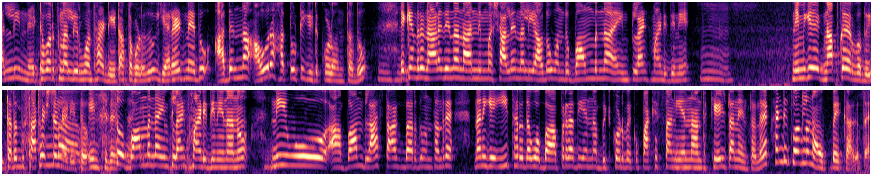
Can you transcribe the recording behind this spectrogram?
ಅಲ್ಲಿ ನೆಟ್ವರ್ಕ್ನಲ್ಲಿರುವಂತಹ ಡೇಟಾ ತಗೊಳ್ಳೋದು ಎರಡನೇದು ಅದನ್ನು ಅವರ ಹತೋಟಿಗೆ ಇಟ್ಕೊಳ್ಳೋವಂಥದ್ದು ಯಾಕೆಂದರೆ ನಾಳೆ ದಿನ ನಾನು ನಿಮ್ಮ ಶಾಲೆನಲ್ಲಿ ಯಾವುದೋ ಒಂದು ಬಾಂಬನ್ನ ಇಂಪ್ಲಾಂಟ್ ಮಾಡಿದ್ದೀನಿ. ನಿಮಗೆ ಜ್ಞಾಪಕ ಇರ್ಬೋದು ಈ ಥರದ್ದು ಸಾಕಷ್ಟು ನಡೀತು. ಸೊ ಬಾಂಬನ್ನ ಇಂಪ್ಲಾಂಟ್ ಮಾಡಿದ್ದೀನಿ ನಾನು. ನೀವು ಆ ಬಾಂಬ್ ಬ್ಲಾಸ್ಟ್ ಆಗಬಾರ್ದು ಅಂತಂದ್ರೆ ನನಗೆ ಈ ಥರದ ಒಬ್ಬ ಅಪರಾಧಿಯನ್ನ ಬಿಟ್ಕೊಡ್ಬೇಕು ಪಾಕಿಸ್ತಾನಿಯನ್ನ ಅಂತ ಕೇಳ್ತಾನೆ ಅಂತಂದ್ರೆ ಖಂಡಿತವಾಗ್ಲೂ ನಾವು ಒಪ್ಪಬೇಕಾಗುತ್ತೆ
